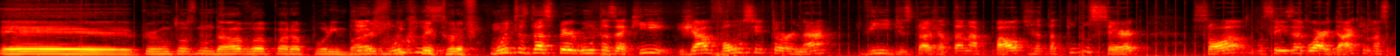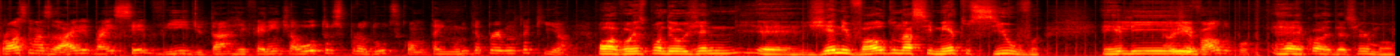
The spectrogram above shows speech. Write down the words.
é, perguntou se não dava para pôr embaixo Gente, muitos, conector. muitas das perguntas aqui já vão se tornar vídeos, tá? Já tá na pauta, já tá tudo certo. Só vocês aguardar que nas próximas lives vai ser vídeo, tá? Referente a outros produtos, como tem muita pergunta aqui, ó. Ó, vou responder o Gen, é, Genivaldo Nascimento Silva. Ele. É o Givaldo, pô. É, qual é? Deve ser irmão.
